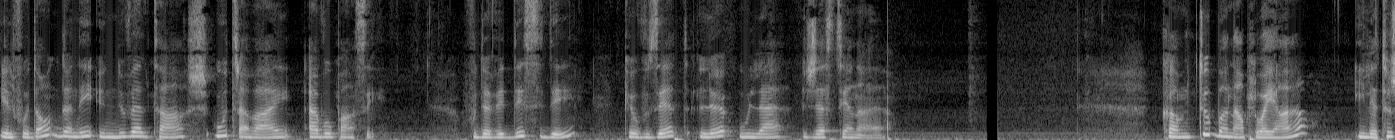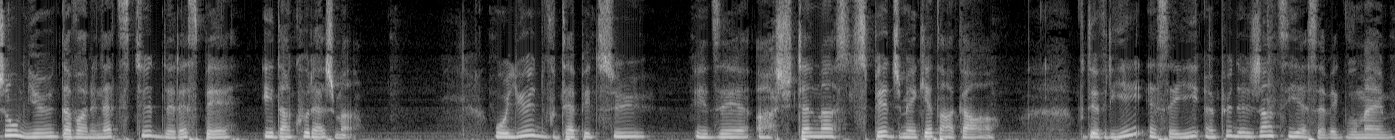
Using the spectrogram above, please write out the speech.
Il faut donc donner une nouvelle tâche ou travail à vos pensées. Vous devez décider que vous êtes le ou la gestionnaire. Comme tout bon employeur, il est toujours mieux d'avoir une attitude de respect et d'encouragement. Au lieu de vous taper dessus et dire Ah, je suis tellement stupide, je m'inquiète encore, vous devriez essayer un peu de gentillesse avec vous-même.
